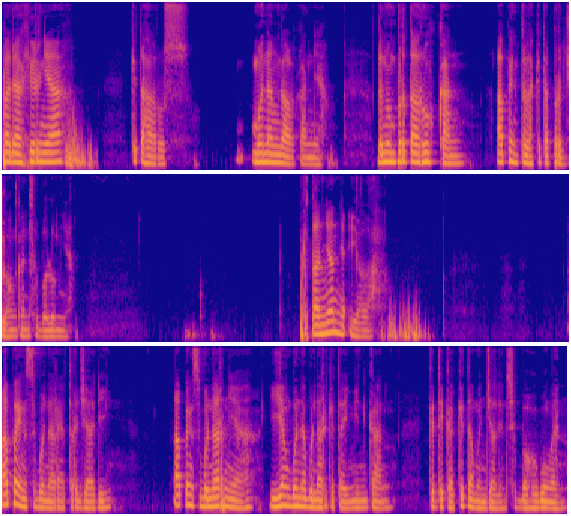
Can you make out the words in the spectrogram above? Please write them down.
pada akhirnya kita harus menanggalkannya dan mempertaruhkan apa yang telah kita perjuangkan sebelumnya. Pertanyaannya ialah, apa yang sebenarnya terjadi? Apa yang sebenarnya yang benar-benar kita inginkan ketika kita menjalin sebuah hubungan?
